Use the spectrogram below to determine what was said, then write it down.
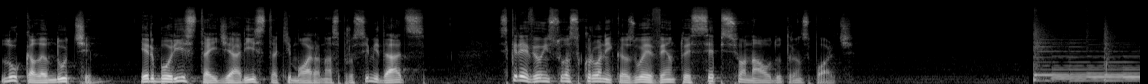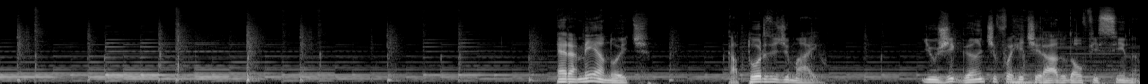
Luca Landucci, herborista e diarista que mora nas proximidades, escreveu em suas crônicas o evento excepcional do transporte. Era meia-noite 14 de maio, e o gigante foi retirado da oficina.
